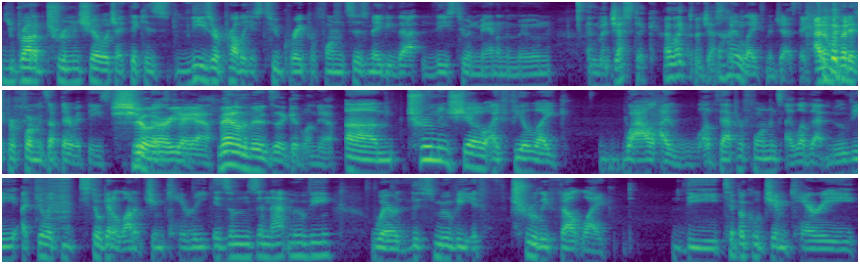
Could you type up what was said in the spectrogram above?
you brought up Truman Show, which I think is these are probably his two great performances. Maybe that these two and Man on the Moon. And Majestic. I liked Majestic. I liked Majestic. I don't put his performance up there with these. Sure, yeah, yeah. Man on the Moon's a good one, yeah. Um, Truman Show, I feel like while I love that performance, I love that movie. I feel like you still get a lot of Jim Carrey isms in that movie, where this movie it truly felt like the typical Jim Carrey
